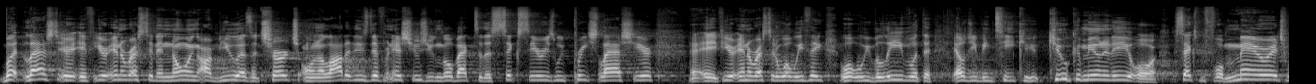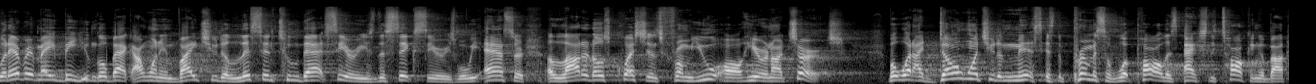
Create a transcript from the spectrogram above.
But last year, if you're interested in knowing our view as a church on a lot of these different issues, you can go back to the six series we preached last year. Uh, if you're interested in what we think, what we believe with the LGBTQ community or sex before marriage, whatever it may be, you can go back. I want to invite you to listen to that series, the six series, where we answer a lot of those questions from you all here in our church. But what I don't want you to miss is the premise of what Paul is actually talking about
